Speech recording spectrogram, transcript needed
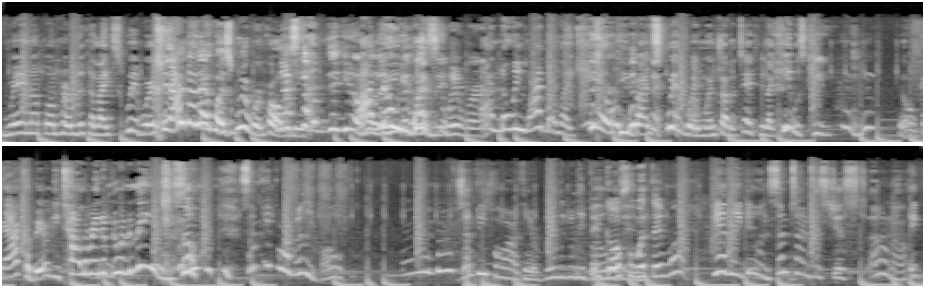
ran up on her looking like Squidward. Shit, I know that was Squidward calling That's me. not- you don't I know know he he was. Squidward. I know he. I know like hell he bites Squidward when trying to text me like he was cute. Mm-hmm. Okay, I could barely tolerate him doing the meeting. So Some people are really bold. Mm-hmm. Some people are. They're really, really bold. they go for and- what they want. Yeah, they do. And sometimes it's just, I don't know. It,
